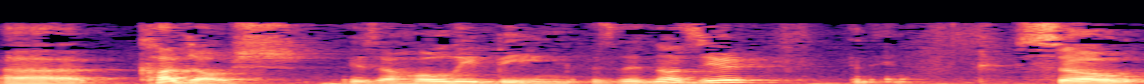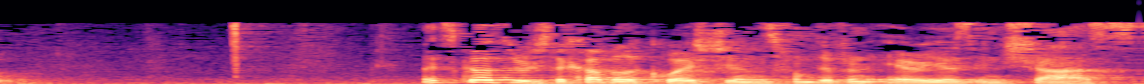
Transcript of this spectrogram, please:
uh, kadosh. He's a holy being. Is the nazir so, let's go through just a couple of questions from different areas in Shas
